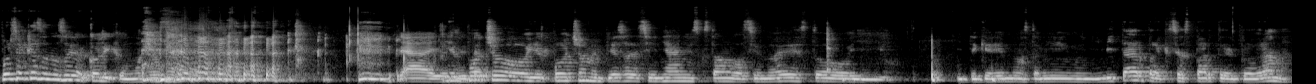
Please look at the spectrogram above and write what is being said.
Por si acaso no soy alcohólico, ¿no? Ya, ya, Y el pocho, y el pocho me empieza a decir, ñaño, es que estamos haciendo esto y, y te queremos también invitar para que seas parte del programa.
